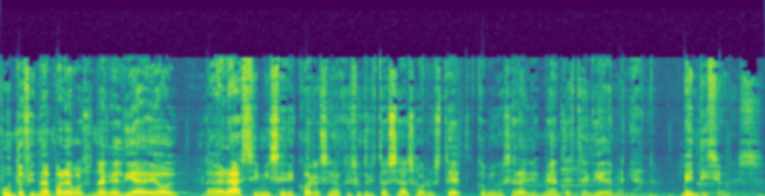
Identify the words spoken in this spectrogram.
Punto final para devocional del día de hoy. La gracia y misericordia del Señor Jesucristo sea sobre usted. Conmigo será Dios mediante hasta el día de mañana. Bendiciones.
